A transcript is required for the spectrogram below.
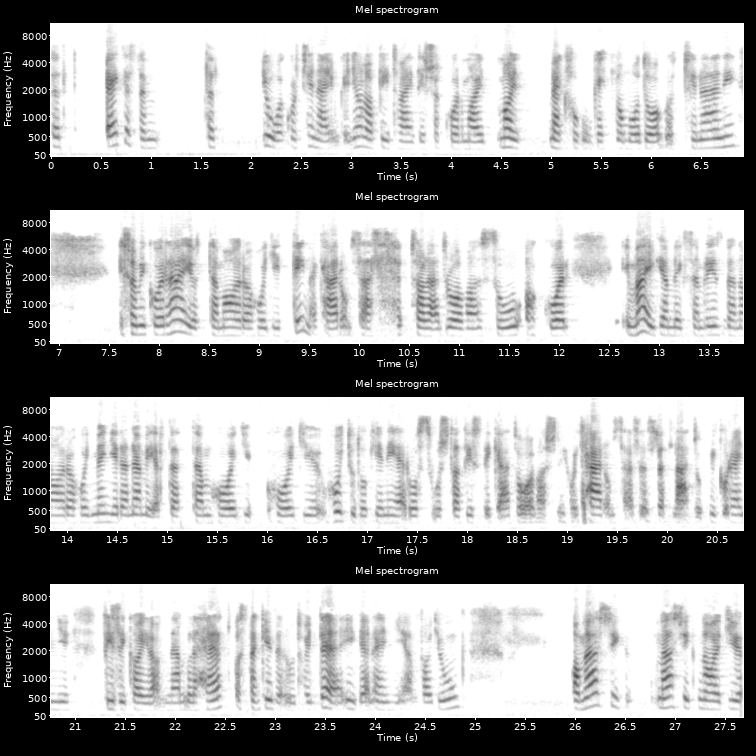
tehát elkezdtem, jó, akkor csináljunk egy alapítványt, és akkor majd, majd meg fogunk egy csomó dolgot csinálni, és amikor rájöttem arra, hogy itt tényleg 300 családról van szó, akkor én máig emlékszem részben arra, hogy mennyire nem értettem, hogy hogy, hogy tudok én ilyen rosszul statisztikát olvasni, hogy 300 ezret látok, mikor ennyi fizikailag nem lehet. Aztán kiderült, hogy de, igen, ennyien vagyunk. A másik, másik nagy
